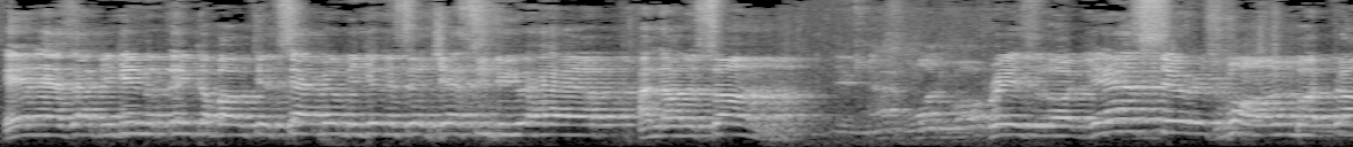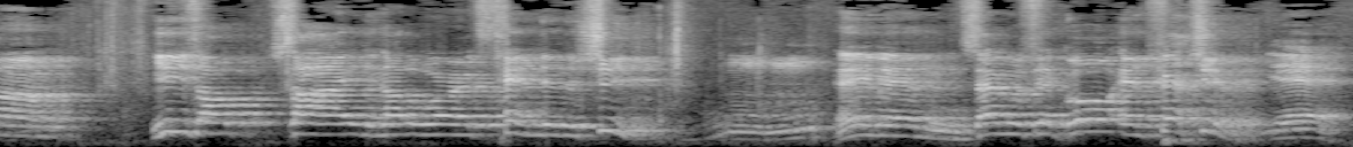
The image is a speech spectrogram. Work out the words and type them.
And as I begin to think about it, Samuel began to say, Jesse, do you have another son? There's not one more. Praise the Lord. Yes, there is one, but um, he's outside, in other words, tending the sheep. Mm-hmm. Amen. Samuel said, Go and fetch him. Yeah.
